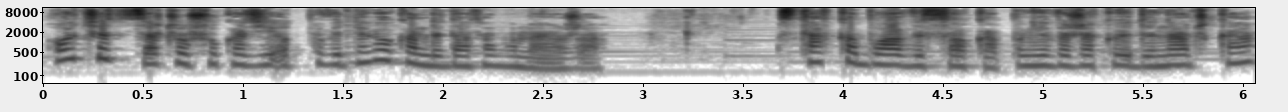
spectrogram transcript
ojciec zaczął szukać jej odpowiedniego kandydata na męża. Stawka była wysoka, ponieważ jako jedynaczka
